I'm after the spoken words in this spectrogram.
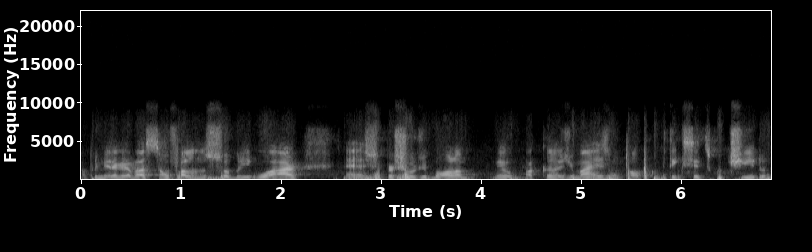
a primeira gravação falando sobre o ar, né? Super show de bola, meu, bacana demais, um tópico que tem que ser discutido,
